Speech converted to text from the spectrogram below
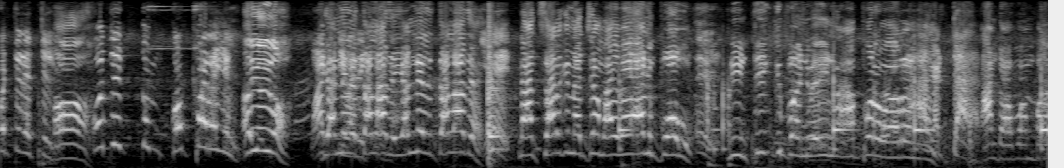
பட்டணத்தில். கொதிக்கும் கொப்பரையில் ஐயோ எண்ணெயில. தள்ளாத எண்ணெயில தள்ளாத. நான் சரக்கு நச்சா வயவான்னு போகும். நீ டிங்கு பண்ணி வை நான் அப்புறம் வரேன். ஆண்டா வம்பா.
